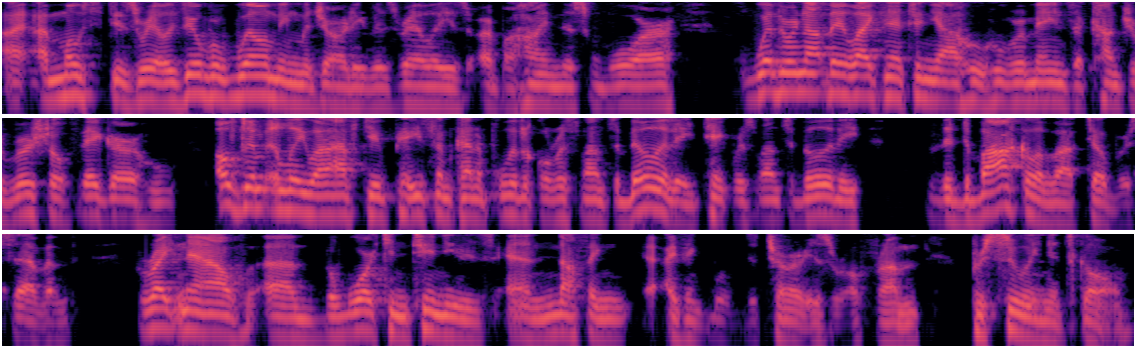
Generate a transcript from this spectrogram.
I, most Israelis, the overwhelming majority of Israelis, are behind this war. Whether or not they like Netanyahu, who remains a controversial figure, who ultimately will have to pay some kind of political responsibility, take responsibility for the debacle of October 7th. Right now, uh, the war continues, and nothing, I think, will deter Israel from pursuing its goal.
